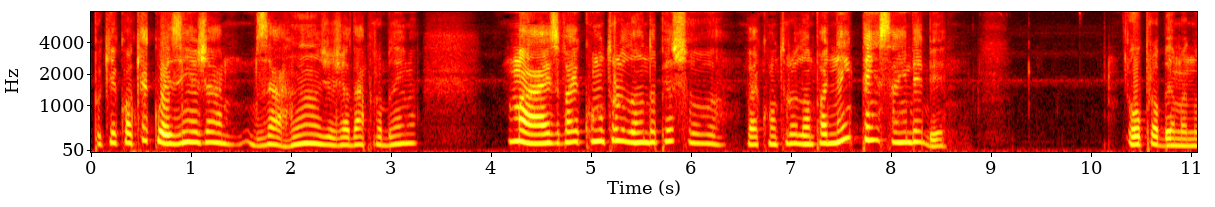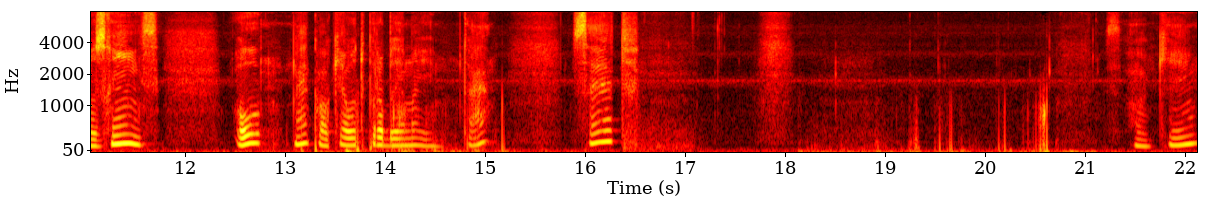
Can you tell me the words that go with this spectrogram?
Porque qualquer coisinha já desarranja, já dá problema. Mas vai controlando a pessoa, vai controlando, pode nem pensar em beber. Ou problema nos rins, ou né, qualquer outro problema aí, tá? Certo? Ok.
